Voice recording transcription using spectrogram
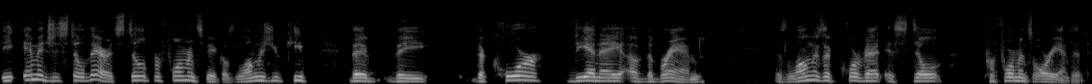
the image is still there. It's still a performance vehicle as long as you keep the the the core DNA of the brand. As long as a Corvette is still performance oriented.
